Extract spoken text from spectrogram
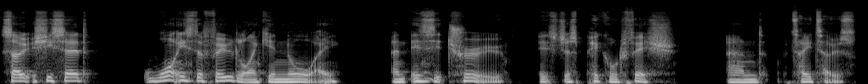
So she said, What is the food like in Norway? And is it true it's just pickled fish and potatoes?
